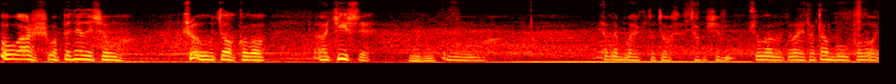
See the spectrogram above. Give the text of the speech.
у, у аж опинилися у, у то коло е, Тіси. Угу. Я забув, як то, то там ще село називається, там був у полоні.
